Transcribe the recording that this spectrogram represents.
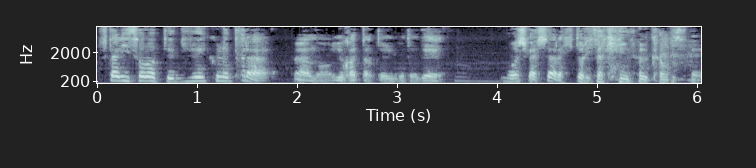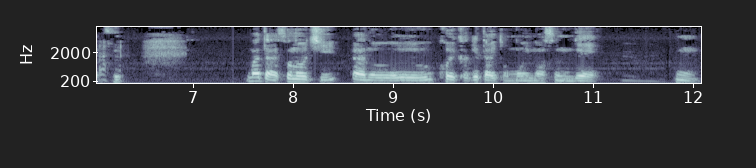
二人揃って出てくれたら、あの、よかったということで、うんもしかしたら一人だけになるかもしれないです。またそのうち、あの、声かけたいと思いますんで、うんうん。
